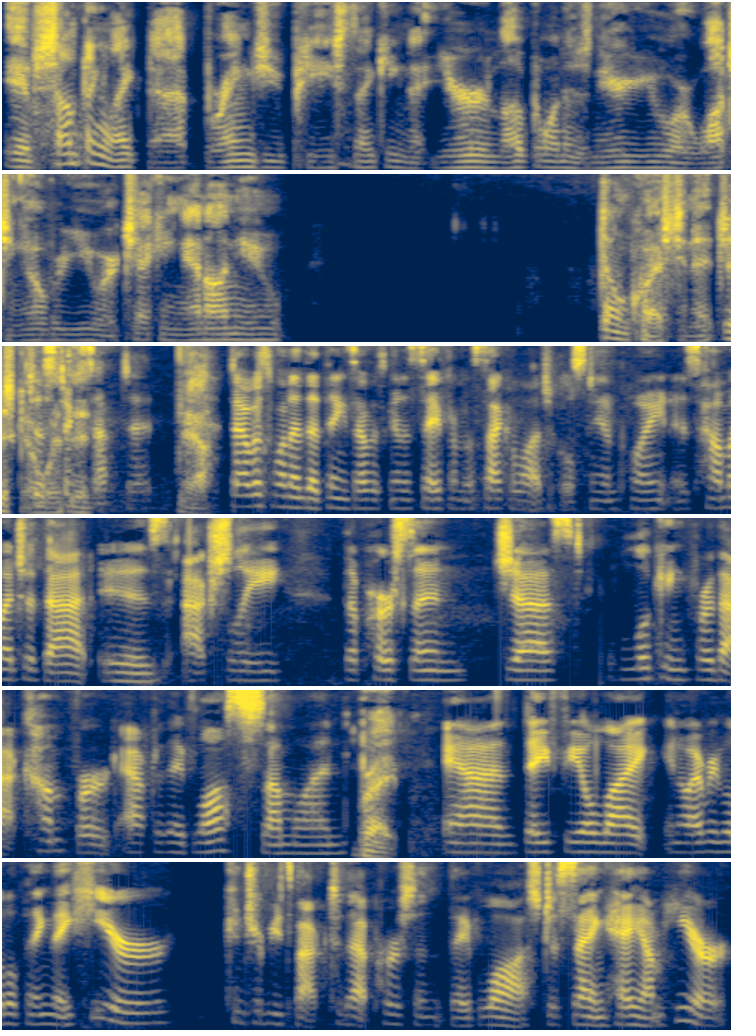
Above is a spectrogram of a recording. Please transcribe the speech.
If something like that brings you peace, thinking that your loved one is near you or watching over you or checking in on you, don't question it. Just go Just with it. Just accept it. Yeah. That was one of the things I was going to say from the psychological standpoint is how much of that is actually the person just looking for that comfort after they've lost someone Right. and they feel like, you know, every little thing they hear contributes back to that person that they've lost, just saying, hey, I'm here.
